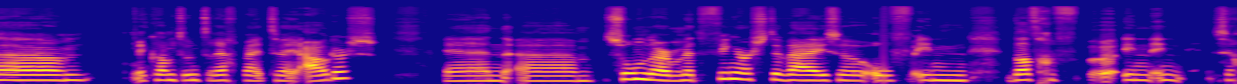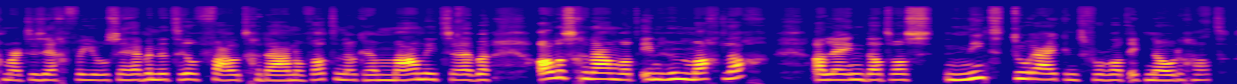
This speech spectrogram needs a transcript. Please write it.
Um, ik kwam toen terecht bij twee ouders. En um, zonder met vingers te wijzen of in dat in, in zeg maar te zeggen van joh, ze hebben het heel fout gedaan of wat dan ook helemaal niet. Ze hebben alles gedaan wat in hun macht lag. Alleen dat was niet toereikend voor wat ik nodig had.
